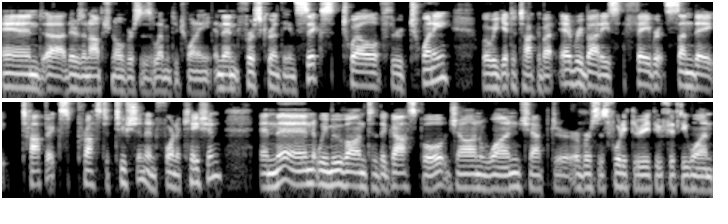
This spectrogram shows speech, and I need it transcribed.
and uh, there's an optional verses 11 through 20 and then 1 corinthians 6 12 through 20 where we get to talk about everybody's favorite sunday topics prostitution and fornication. And then we move on to the gospel john 1 chapter or verses 43 through 51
